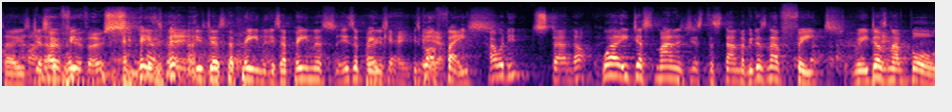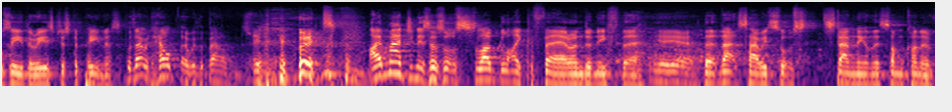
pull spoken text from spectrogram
So he's I just a, a few pe- of those. he's, just a penis. He's a penis. He's a penis. Okay, he's got yeah. a face. how would he stand up then? well, he just manages to stand up. He doesn't have feet. But he doesn't have balls either. He's just a penis. Well, that would help though with the balance. I imagine it's a sort of slug-like affair underneath there. Yeah, yeah. That that's how he's sort of standing, and there's some kind of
